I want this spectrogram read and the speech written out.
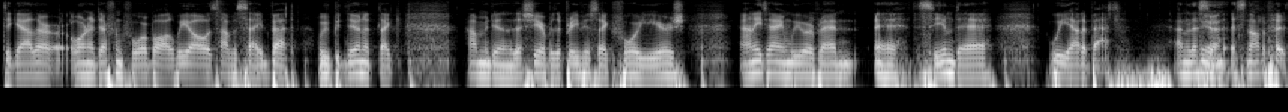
together or in a different four ball, we always have a side bet. We've been doing it like haven't been doing it this year, but the previous like four years. Anytime we were playing uh, the same day, we had a bet. And listen, Yeah. it's not about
